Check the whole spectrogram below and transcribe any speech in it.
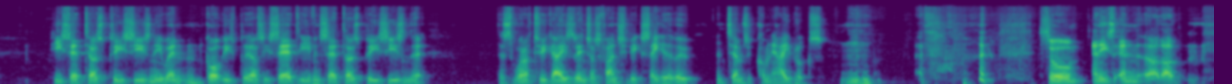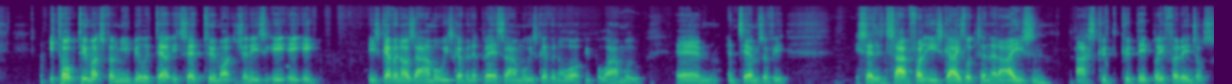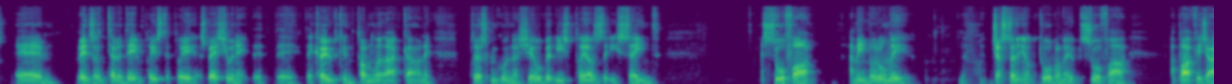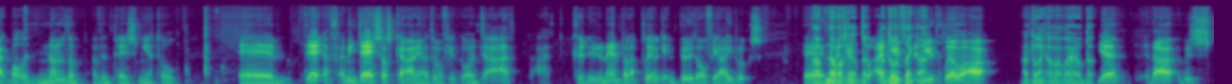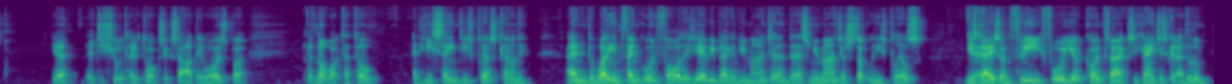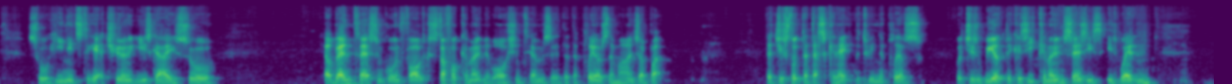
He said to us pre-season, he went and got these players. He said, he even said to us pre-season that there's one or two guys Rangers fans should be excited about in terms of coming to Ibrox. Mm-hmm. so, and he's and uh, uh, he talked too much for me, Billy. He said too much, and he's he, he, he's given us ammo. He's given the press ammo. He's given a lot of people ammo. Um, in terms of he, he said he sat in front of these guys, looked in their eyes, and asked could could they play for Rangers. Um, Rangers intimidating place to play, especially when it, the, the, the crowd can turn like that, can? Players can go in their shell, but these players that he signed so far, I mean, we're only just into October now. So far, apart from Jack Butland, none of them have impressed me at all. Um, I mean, Dessers, Carney, I don't know if you're going to. I, I couldn't remember a player getting booed off of Ibrox. Um, I've never heard it. I don't think a new player like that. I don't think I've ever heard it. Yeah, that was. Yeah, it just showed how toxic Saturday was, but they've not worked at all. And he signed these players, Carney. And the worrying thing going forward is, yeah, we bring a new manager in, but this new manager stuck with these players. These yeah. guys on three, four year contracts. You can't just get rid of them. So he needs to get a tune out these guys. So it'll be interesting going forward because stuff will come out in the wash in terms of the, the players and the manager, but they just looked a disconnect between the players, which is weird because he came out and says he's he'd went and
